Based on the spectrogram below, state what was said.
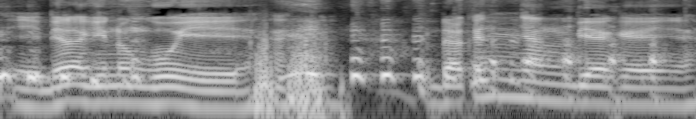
Iya, dia lagi nungguin. Udah kenyang dia kayaknya.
